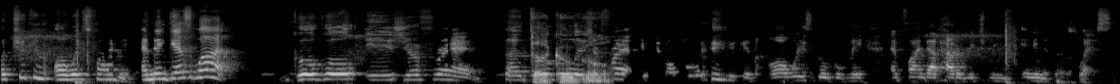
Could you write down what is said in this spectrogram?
But you can always find me. And then guess what? Google is your friend. The Google, the Google. is your friend. You can, always, you can always Google me and find out how to reach me in any of those ways.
